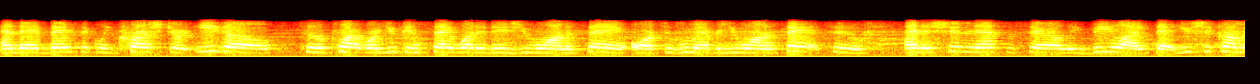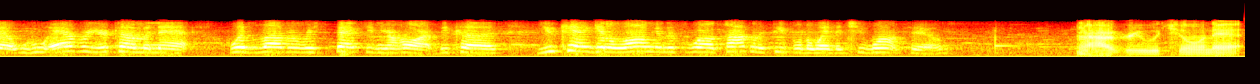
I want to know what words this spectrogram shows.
and they've basically crushed your ego to the point where you can say what it is you want to say or to whomever you want to say it to. And it shouldn't necessarily be like that. You should come at whoever you're coming at with love and respect in your heart because you can't get along in this world talking to people the way that you want to. I agree with you on that.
